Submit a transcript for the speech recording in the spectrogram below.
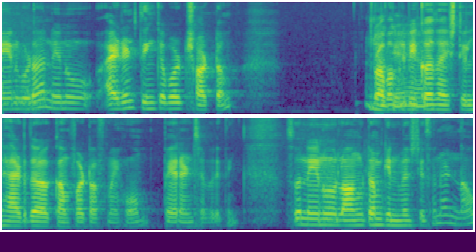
నేను కూడా నేను I didn't think about short term. Probably! Because I still had the comfort of my home, parents everything. So, నేను లాంగ్ టర్మ్‌కి ఇన్వెస్ట్ చేశాను and now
